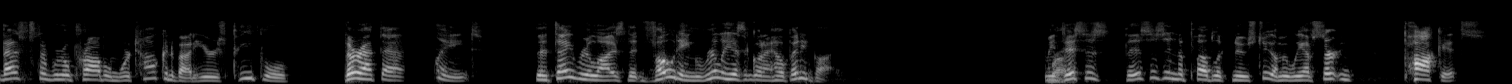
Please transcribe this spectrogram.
that's the real problem we're talking about here. Is people they're at that point that they realize that voting really isn't going to help anybody. I mean, right. this is this is in the public news too. I mean, we have certain pockets,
